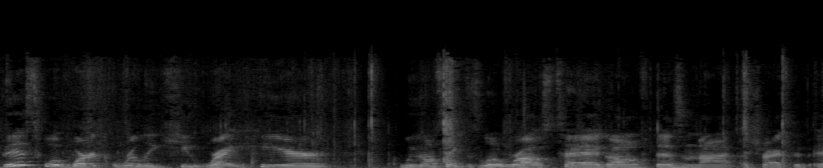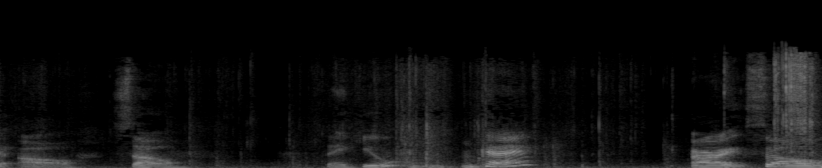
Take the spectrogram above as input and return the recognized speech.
this would work really cute right here. We're going to take this little Ross tag off. That's not attractive at all. So, thank you. Mm-hmm. Okay. All right. So,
